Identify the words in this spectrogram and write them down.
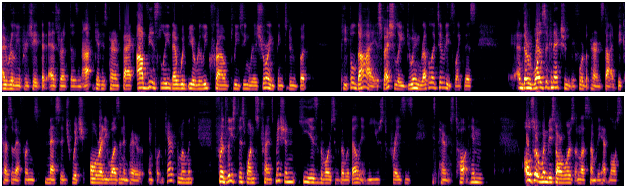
I really appreciate that Ezra does not get his parents back. Obviously, that would be a really crowd-pleasing, reassuring thing to do, but people die, especially doing rebel activities like this. And there was a connection before the parents died because of Ephraim's message, which already was an important character moment. For at least this one's transmission, he is the voice of the rebellion. He used phrases his parents taught him. Also, wouldn't be Star Wars unless somebody had lost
